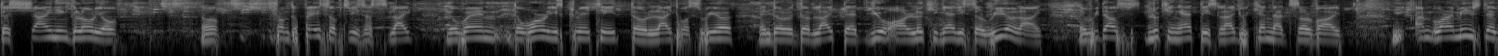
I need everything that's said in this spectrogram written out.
the shining glory of of from the face of Jesus. Like you know, when the world is created, the light was real, and the, the light that you are looking at is the real light. And without looking at this light, we cannot survive. I'm, what I mean is that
